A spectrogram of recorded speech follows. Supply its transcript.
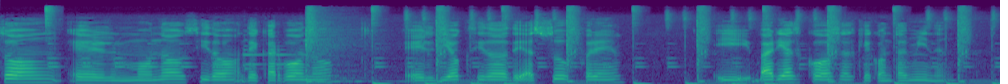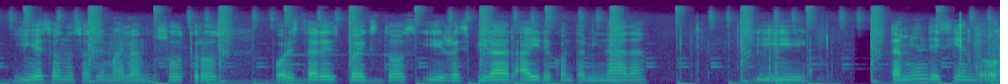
son el monóxido de carbono, el dióxido de azufre y varias cosas que contaminan. Y eso nos hace mal a nosotros por estar expuestos y respirar aire contaminada. Y también diciendo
